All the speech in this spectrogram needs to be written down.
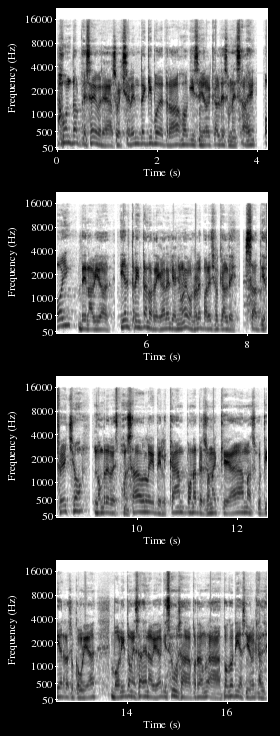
Junto al pesebre, a su excelente equipo de trabajo aquí, señor alcalde, su mensaje hoy de Navidad y el 30 nos regala el de Año Nuevo, ¿no le parece, alcalde? Satisfecho, nombre responsable del campo, una persona que ama su tierra, su comunidad. Bonito mensaje de Navidad que estamos a, a pocos días, señor alcalde.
